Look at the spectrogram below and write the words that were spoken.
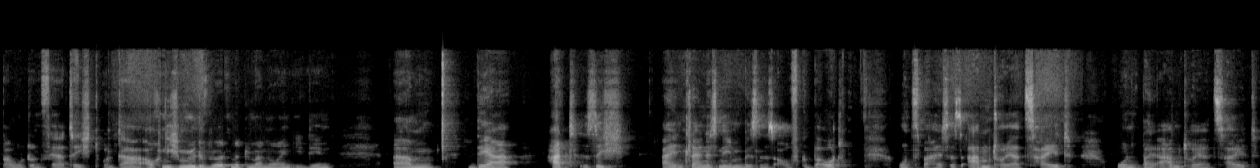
baut und fertigt und da auch nicht müde wird mit immer neuen Ideen, ähm, der hat sich ein kleines Nebenbusiness aufgebaut. Und zwar heißt es Abenteuerzeit. Und bei Abenteuerzeit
